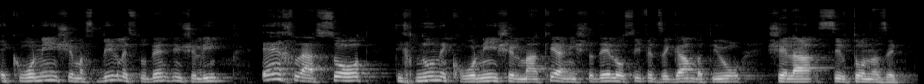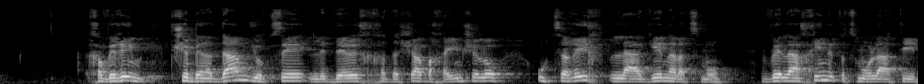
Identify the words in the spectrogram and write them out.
עקרוני שמסביר לסטודנטים שלי איך לעשות תכנון עקרוני של מעקה, אני אשתדל להוסיף את זה גם בתיאור של הסרטון הזה. חברים, כשבן אדם יוצא לדרך חדשה בחיים שלו, הוא צריך להגן על עצמו ולהכין את עצמו לעתיד,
